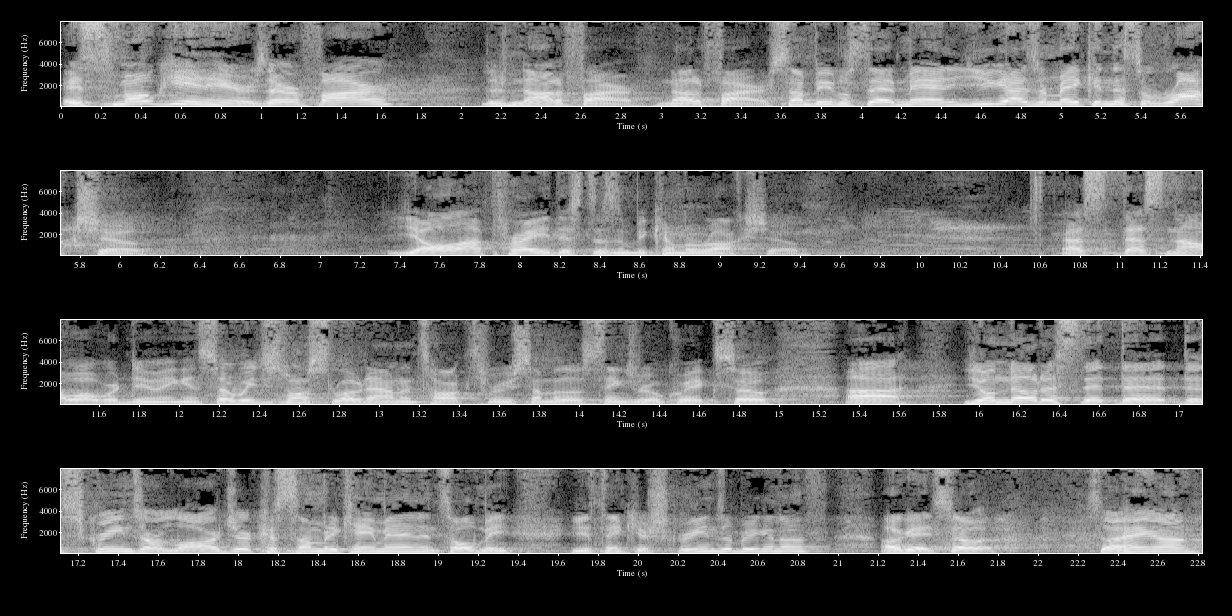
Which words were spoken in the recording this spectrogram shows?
"It's smoky in here. Is there a fire?" There's not a fire. Not a fire. Some people said, "Man, you guys are making this a rock show." Y'all, I pray this doesn't become a rock show. That's, that's not what we're doing. And so we just want to slow down and talk through some of those things real quick. So uh, you'll notice that the, the screens are larger because somebody came in and told me, You think your screens are big enough? Okay, so, so hang on.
